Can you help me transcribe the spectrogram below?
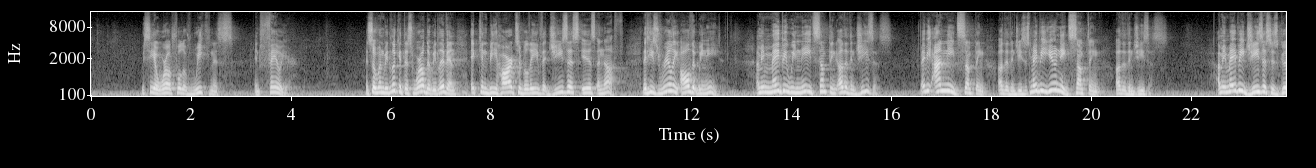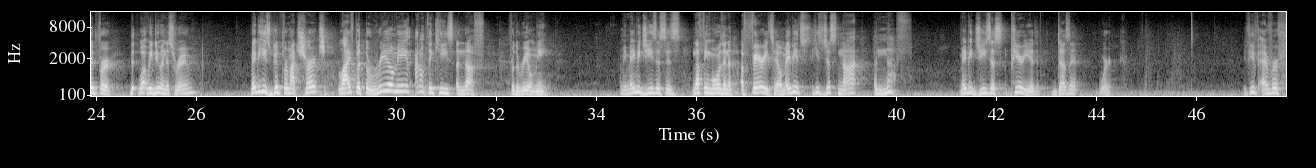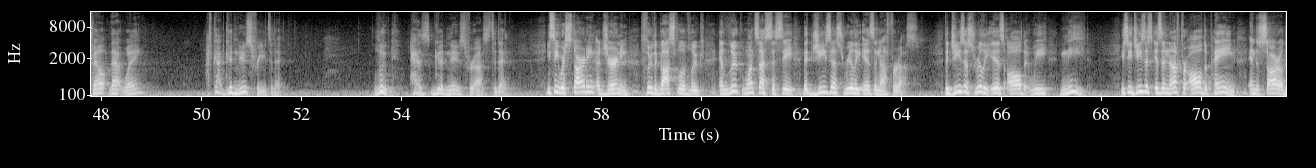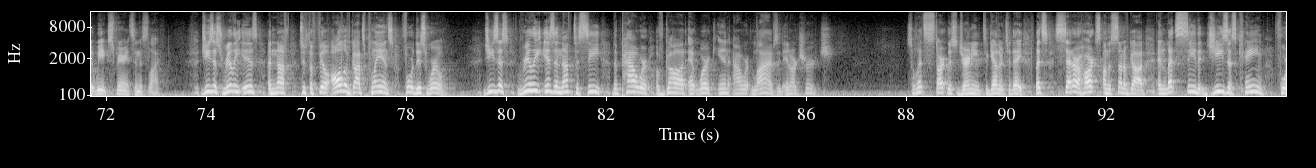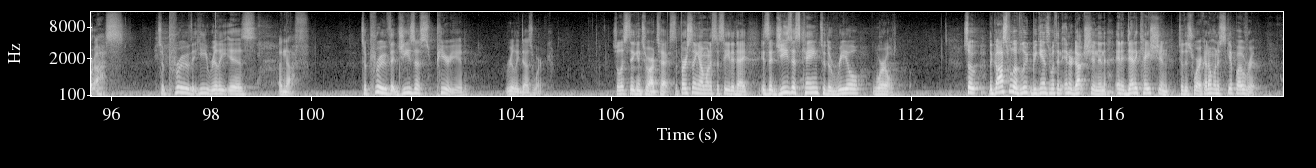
We see a world full of weakness and failure. And so when we look at this world that we live in, it can be hard to believe that Jesus is enough, that he's really all that we need. I mean, maybe we need something other than Jesus. Maybe I need something other than Jesus. Maybe you need something other than Jesus. I mean, maybe Jesus is good for th- what we do in this room. Maybe he's good for my church life, but the real me, I don't think he's enough for the real me. I mean, maybe Jesus is nothing more than a fairy tale. Maybe it's, he's just not enough. Maybe Jesus, period, doesn't work. If you've ever felt that way, I've got good news for you today. Luke has good news for us today. You see, we're starting a journey through the Gospel of Luke, and Luke wants us to see that Jesus really is enough for us that Jesus really is all that we need. You see, Jesus is enough for all the pain and the sorrow that we experience in this life. Jesus really is enough to fulfill all of God's plans for this world. Jesus really is enough to see the power of God at work in our lives and in our church. So let's start this journey together today. Let's set our hearts on the Son of God and let's see that Jesus came for us to prove that He really is enough. To prove that Jesus, period, really does work. So let's dig into our text. The first thing I want us to see today is that Jesus came to the real world. So the Gospel of Luke begins with an introduction and, and a dedication to this work. I don't want to skip over it.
